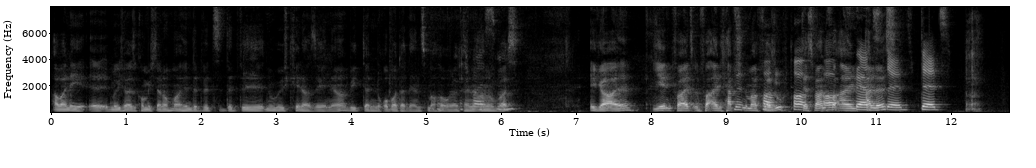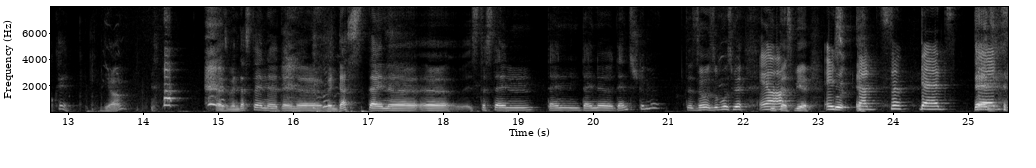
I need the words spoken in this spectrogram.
Aber nee, äh, möglicherweise komme ich da nochmal hin, das, willst- das will nur wirklich keiner sehen, ja? Wie ich dann Roboter-Dance mache oder keine weiß Ahnung nicht. was. Egal, jedenfalls, und vor allem, ich habe schon immer versucht, das waren vor allem alles. Dance, dance. Okay, ja. Also wenn das deine, deine, wenn das deine, äh, ist das dein, dein, deine Dance-Stimme? So, so muss wir, Ja, gut, dass wir, Ich gut, tanze, dance, Dance.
